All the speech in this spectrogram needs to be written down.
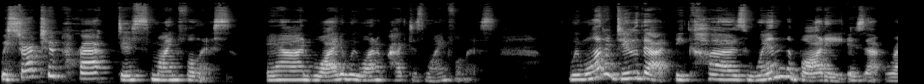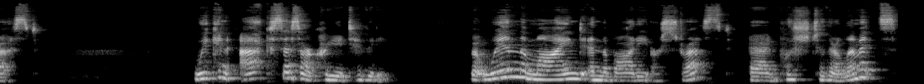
we start to practice mindfulness. And why do we want to practice mindfulness? We want to do that because when the body is at rest, we can access our creativity. But when the mind and the body are stressed and pushed to their limits,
